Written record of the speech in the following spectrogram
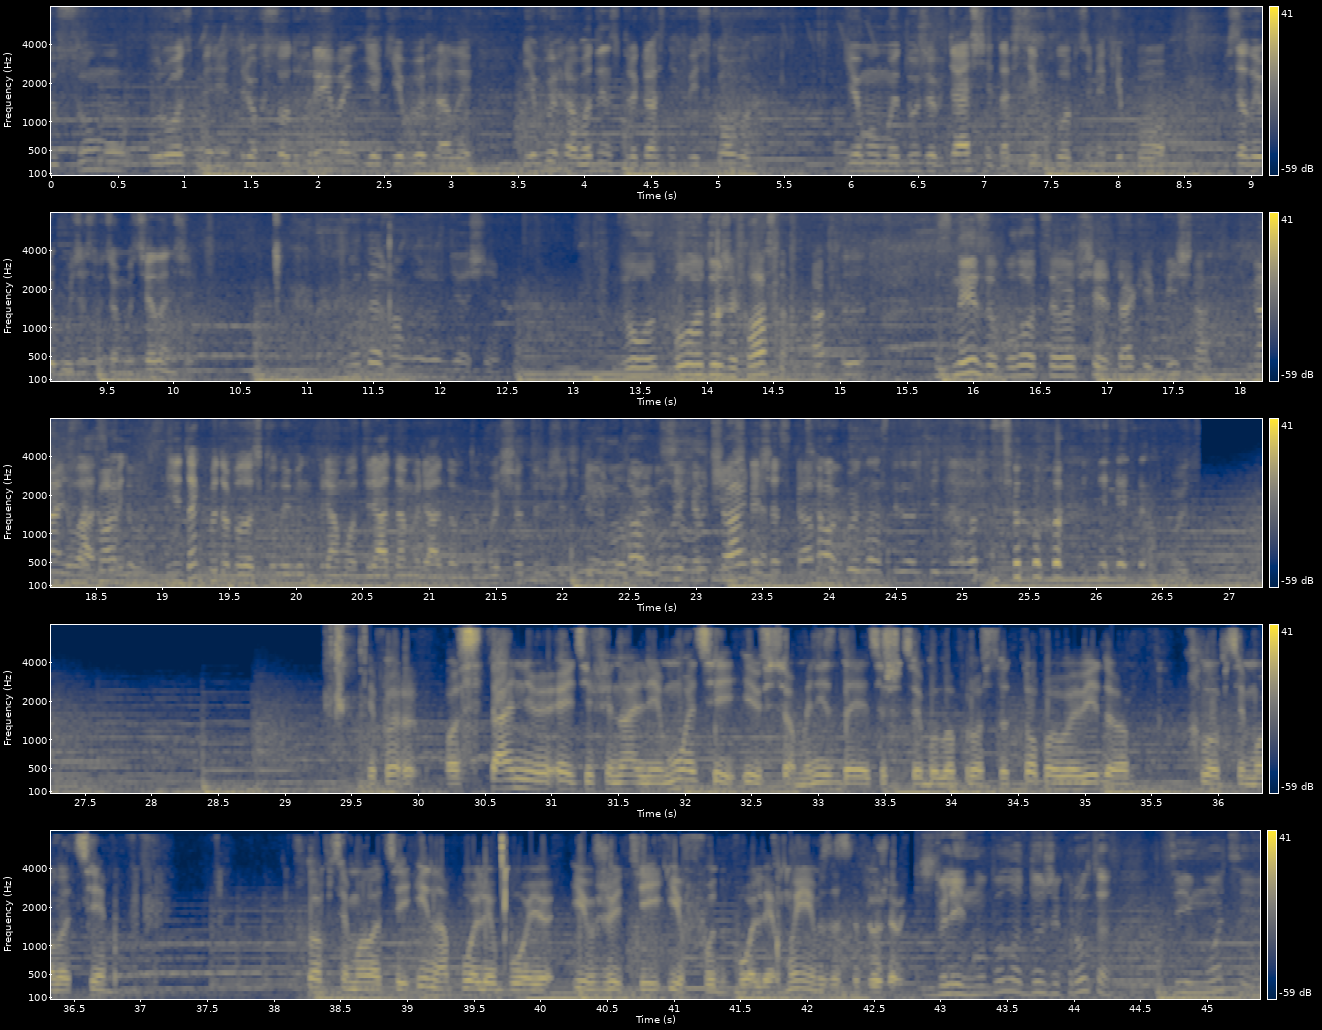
цю суму у розмірі 300 гривень, які виграли, і виграв один з прекрасних військових. Йому ми дуже вдячні та всім хлопцям, які взяли участь у цьому челенджі. Ми теж вам дуже вдячні. Було, було дуже класно. А, е, знизу було це взагалі так епічно. Клас. Мені, мені так подобалось, коли він прямо от рядом рядом, тому що трішечки Ні, ну там були ще влучання. Дякую, настрій нам підняло. Тепер останньою ці фінальні емоції і все. Мені здається, що це було просто топове відео. Хлопці молодці. Хлопці молодці і на полі бою, і в житті, і в футболі. Ми їм за це дуже вдячні. Блін, ну було дуже круто. Ці емоції.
